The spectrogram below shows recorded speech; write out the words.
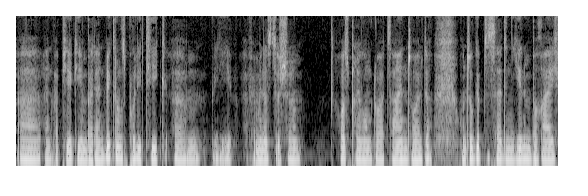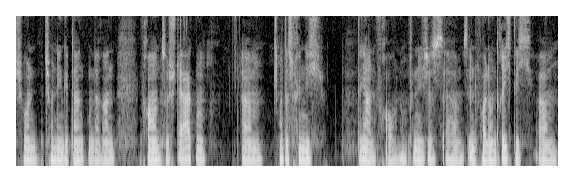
äh, ein Papier geben bei der Entwicklungspolitik, ähm, wie die feministische Ausprägung dort sein sollte. Und so gibt es halt in jedem Bereich schon, schon den Gedanken daran, Frauen zu stärken. Ähm, und das finde ich, bin ja eine Frau, ne, finde ich es äh, sinnvoll und richtig, ähm,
